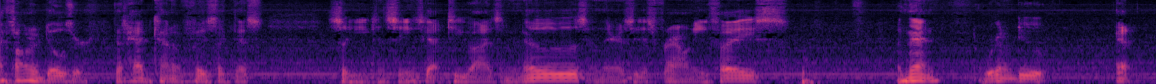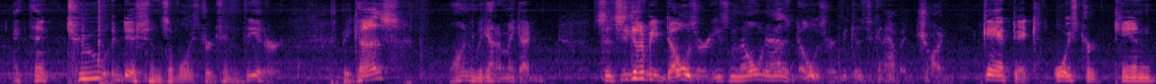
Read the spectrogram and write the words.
I found a dozer that had kind of a face like this. So you can see he's got two eyes and a nose, and there's his frowny face. And then we're going to do, at I think, two editions of Oyster Tin Theater. Because, one, we got to make a. Since he's going to be Dozer, he's known as Dozer because you can have a gigantic oyster tin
